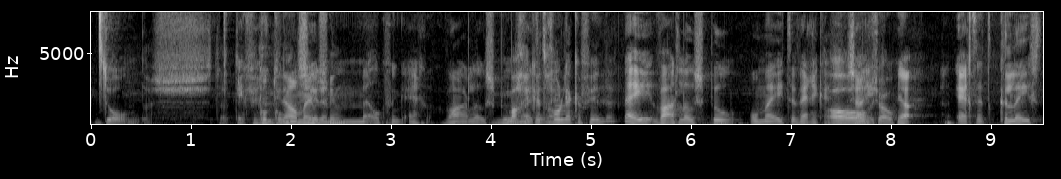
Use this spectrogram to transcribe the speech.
Donders. Dat Ik vind Komt nou mee melk vind ik echt waardeloos spul. Mag ik het gewoon werken. lekker vinden? Nee, waardeloos spul om mee te werken. Oh, zo. Ja. Echt, het kleeft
